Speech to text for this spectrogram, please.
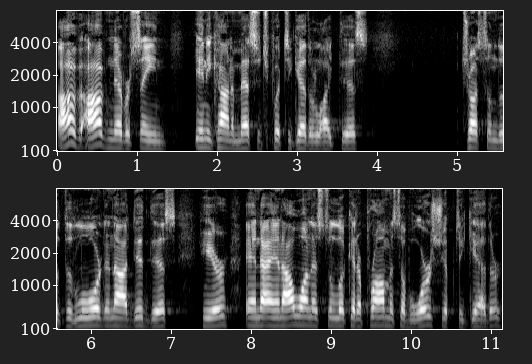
I've, I've never seen any kind of message put together like this. Trusting that the Lord and I did this here, and I, and I want us to look at a promise of worship together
